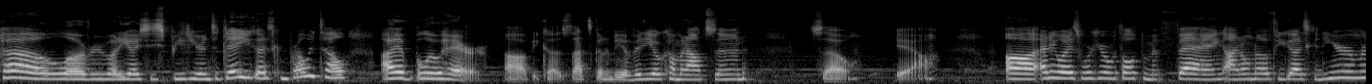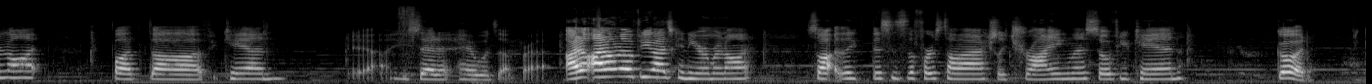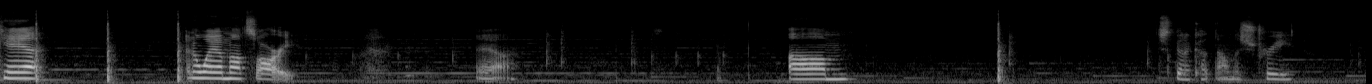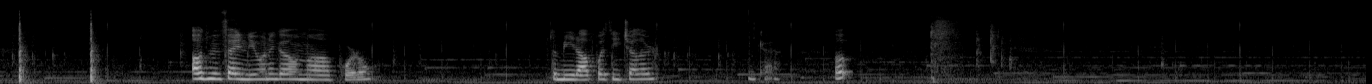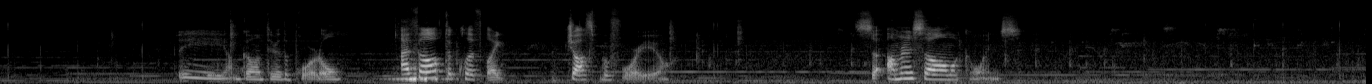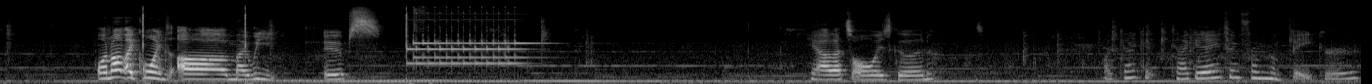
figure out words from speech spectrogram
Hello everybody, Icy Speed here, and today you guys can probably tell I have blue hair, uh, because that's going to be a video coming out soon, so, yeah. Uh, anyways, we're here with Ultimate Fang, I don't know if you guys can hear him or not, but, uh, if you can, yeah, he said, hey, what's up, Brad? I don't, I don't know if you guys can hear him or not, so, like, this is the first time I'm actually trying this, so if you can, good. If you can't, in a way, I'm not sorry. Yeah. Um. Just gonna cut down this tree. Ultimate Fang, do you want to go in the portal? To meet up with each other? Okay. Oh. I'm going through the portal. I fell off the cliff like just before you. So I'm gonna sell all my coins. Well, not my coins, uh, my wheat. Oops. Yeah, that's always good. Like, can I get can I get anything from the baker?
